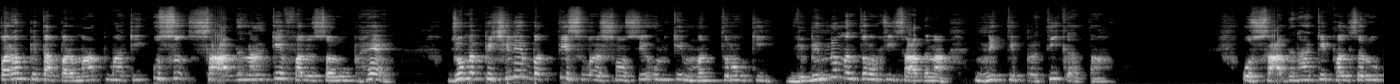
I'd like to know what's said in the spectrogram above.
परमपिता परमात्मा की उस साधना के फल स्वरूप है, जो मैं पिछले बत्तीस वर्षों से उनके मंत्रों की, विभिन्न मंत्रों की साधना नित्य प्रति करता हूँ। उस साधना के फलस्वरूप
